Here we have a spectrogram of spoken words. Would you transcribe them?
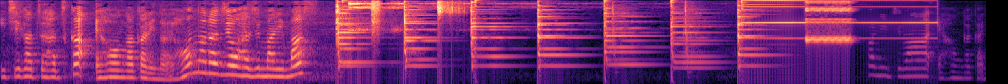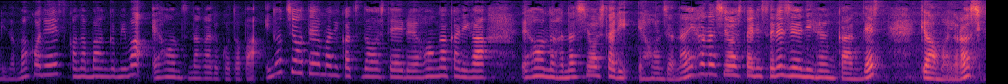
1月20日、絵本係の絵本のラジオ始まります。こんにちは、絵本係のまこです。この番組は絵本つながる言葉、命をテーマに活動している絵本係が絵本の話をしたり、絵本じゃない話をしたりする12分間です。今日もよろしく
